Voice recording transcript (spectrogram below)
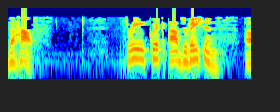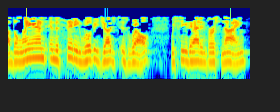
the house. Three quick observations. Uh, the land and the city will be judged as well. We see that in verse 9.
